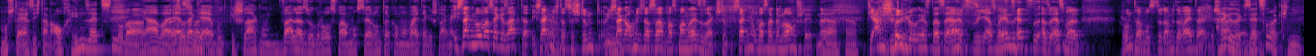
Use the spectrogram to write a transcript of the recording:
Musste er sich dann auch hinsetzen oder? Ja, aber er sagt ja, er wurde geschlagen und weil er so groß war, musste er runterkommen und weitergeschlagen. Ich sag nur, was er gesagt hat. Ich sag Ja. nicht, dass es stimmt und ich Mhm. sag auch nicht, dass er, was Manuelsen sagt, stimmt. Ich sag nur, was halt im Raum steht. Ne? Ja. Die Anschuldigung ist, dass er halt sich erstmal hinsetzt, also erstmal runter musste, damit er weitergeschlagen Hat er gesagt, werden setzen oder knien?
